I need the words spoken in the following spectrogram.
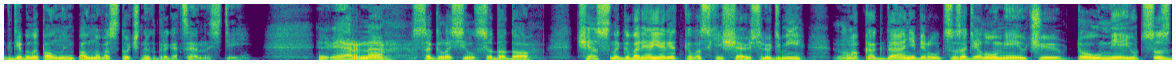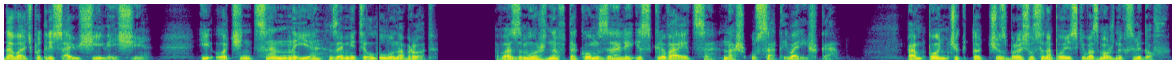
где было полным-полно восточных драгоценностей. «Верно», — согласился Додо. «Честно говоря, я редко восхищаюсь людьми, но когда они берутся за дело умеючи, то умеют создавать потрясающие вещи». «И очень ценные», — заметил Луноброд. Возможно, в таком зале и скрывается наш усатый воришка. Помпончик тотчас бросился на поиски возможных следов.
